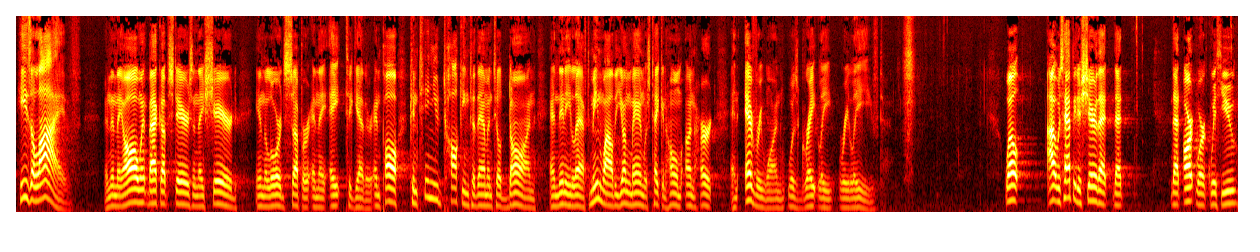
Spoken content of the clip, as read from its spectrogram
he's alive. And then they all went back upstairs and they shared in the Lord's Supper and they ate together. And Paul continued talking to them until dawn and then he left. Meanwhile, the young man was taken home unhurt and everyone was greatly relieved. Well, I was happy to share that, that, that artwork with you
